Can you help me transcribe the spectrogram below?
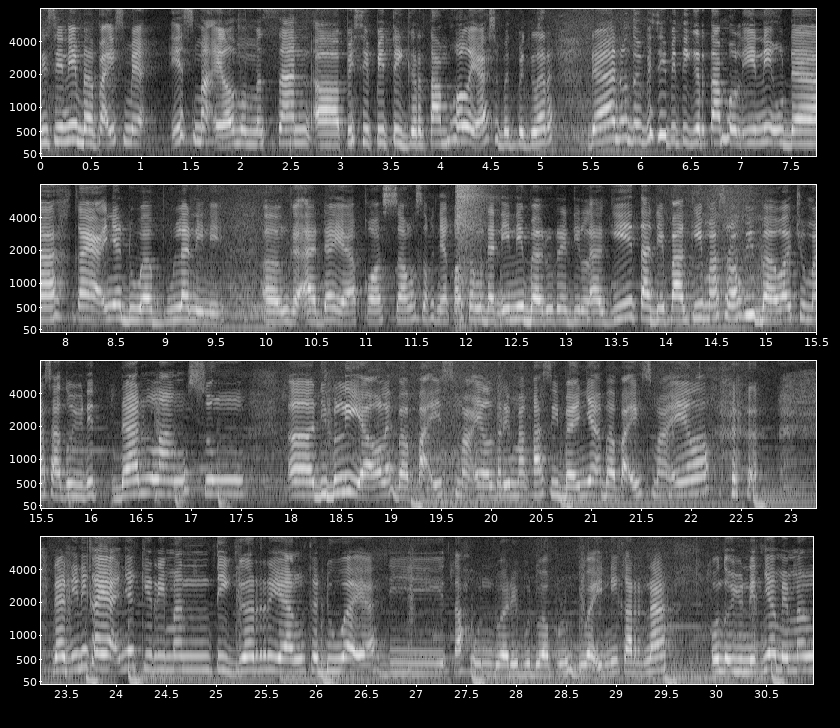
Di sini Bapak Ismail Ismail memesan uh, PCP Tiger Tamhole ya Sobat Bediler Dan untuk PCP Tiger Tamhole ini udah kayaknya dua bulan ini uh, nggak ada ya kosong stoknya kosong. Dan ini baru ready lagi. Tadi pagi Mas Rofi bawa cuma satu unit dan langsung uh, dibeli ya oleh Bapak Ismail. Terima kasih banyak Bapak Ismail. Dan ini kayaknya kiriman Tiger yang kedua ya di tahun 2022 ini karena untuk unitnya memang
